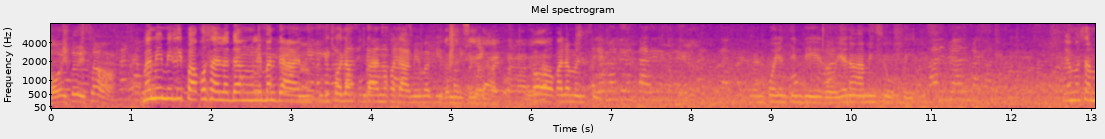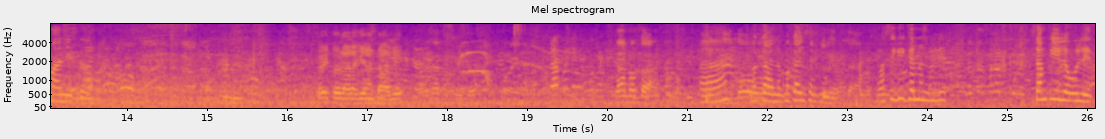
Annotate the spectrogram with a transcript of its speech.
Oh, ito isa. oh. Mamimili pa ako sa halagang 500. Hindi ko alam kung gaano kadami mabibili. Oo, kalamansi. Yan po yung tindero. Yan ang aming suki. Yan masama nito. So, ito lalagyan ng tali. Kano ta? Ah, magkano? Magkano isang kilo? O sige, ganun ulit. Isang kilo ulit.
